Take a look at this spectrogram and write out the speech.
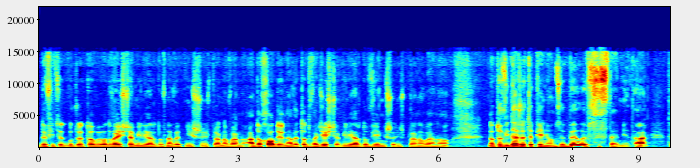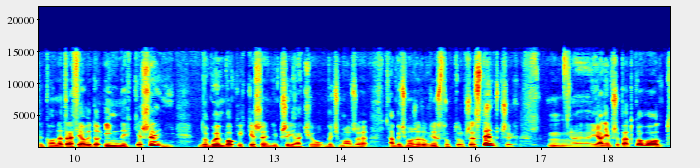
deficyt budżetowy o 20 miliardów nawet niższy niż planowano, a dochody nawet o 20 miliardów większe niż planowano, no to widać, że te pieniądze były w systemie, tak? Tylko one trafiały do innych kieszeni, do głębokich kieszeni przyjaciół być może, a być może również struktur przestępczych. Mm, Ja nieprzypadkowo od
